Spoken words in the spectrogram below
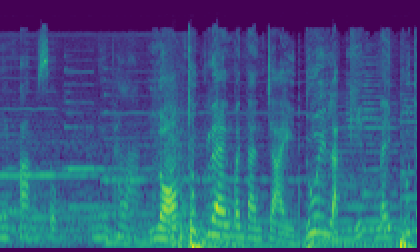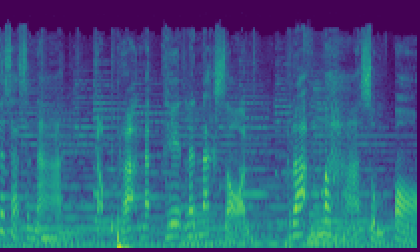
มีความสุข มีพลัง หลอมทุกแรงบันดาลใจด้วยหลักคิดในพุทธศาสนา กับพระนักเทศน์และนักสอน พระมหาสมปอง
